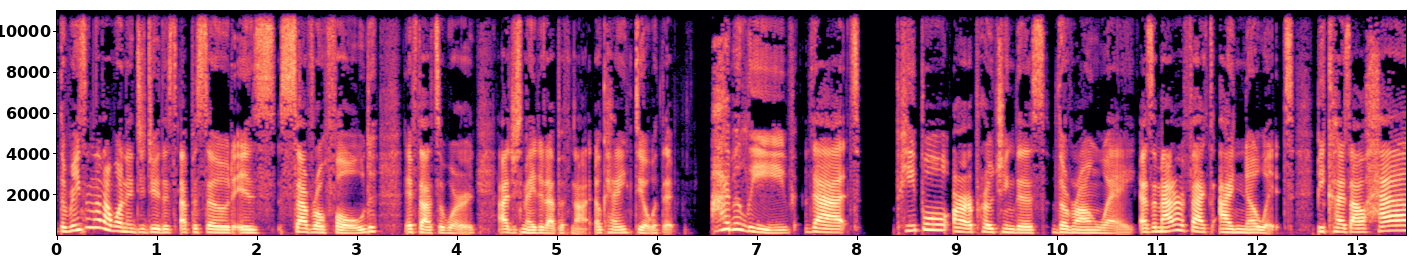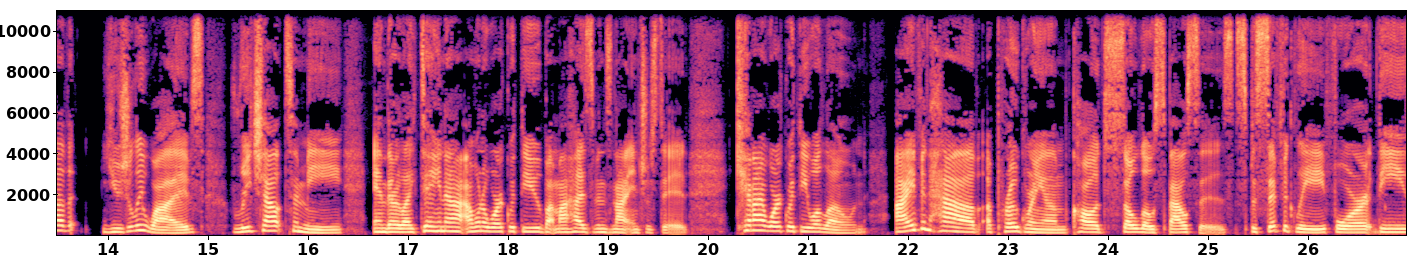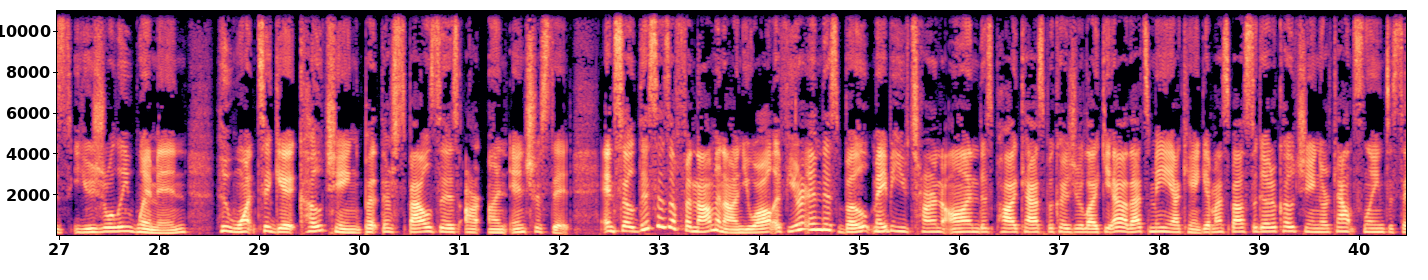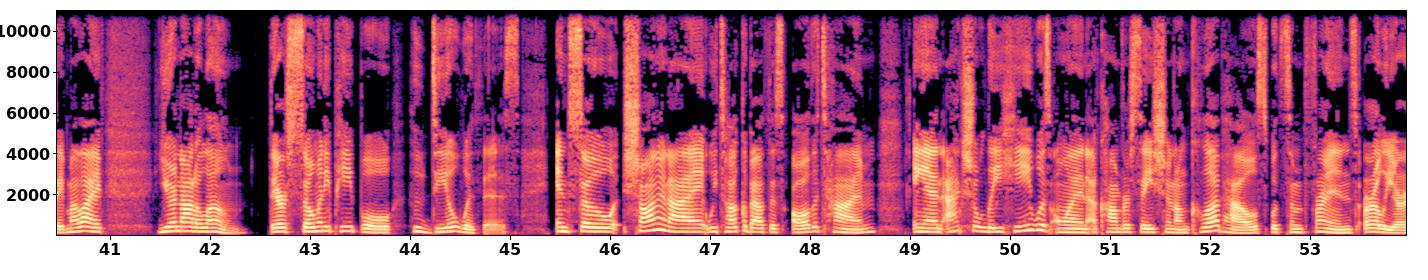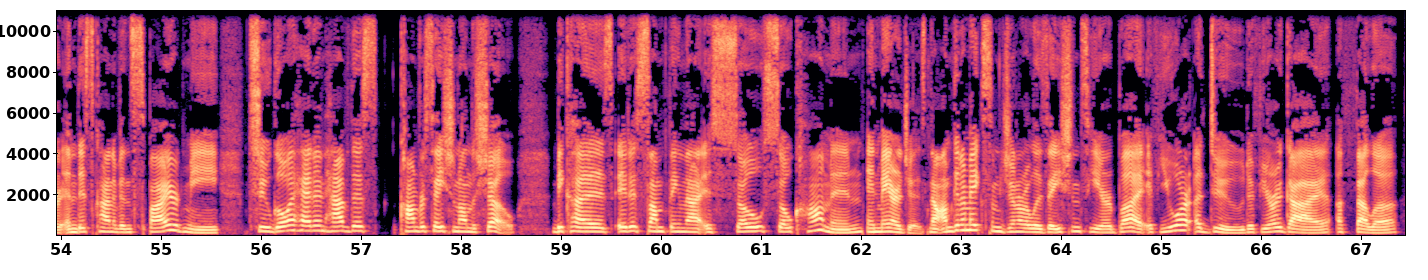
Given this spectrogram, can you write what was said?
The reason that I wanted to do this episode is several fold, if that's a word. I just made it up if not. Okay, deal with it. I believe that people are approaching this the wrong way. As a matter of fact, I know it because I'll have usually wives, reach out to me and they're like, Dana, I want to work with you, but my husband's not interested. Can I work with you alone? I even have a program called Solo Spouses, specifically for these usually women who want to get coaching, but their spouses are uninterested. And so this is a phenomenon, you all. If you're in this boat, maybe you turn on this podcast because you're like, yeah, that's me. I can't get my spouse to go to coaching or counseling to save my life. You're not alone. There are so many people who deal with this. And so Shaun and I, we talk about this all the time. And actually, he was on a conversation on Clubhouse with some friends earlier. And this kind of inspired me to go ahead and have this conversation on the show because it is something that is so, so common in marriages. Now, I'm going to make some generalizations here, but if you are a dude, if you're a guy, a fella,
